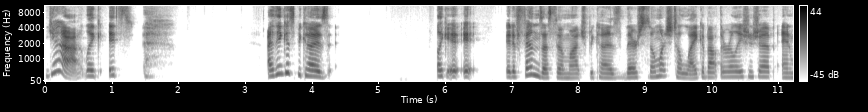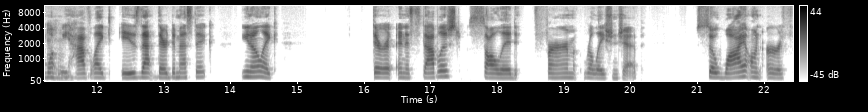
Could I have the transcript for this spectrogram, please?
Yeah, like it's I think it's because like it it it offends us so much because there's so much to like about the relationship and what we Mhm. have liked is that they're domestic. You know, like they're an established, solid, firm relationship. So why on earth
